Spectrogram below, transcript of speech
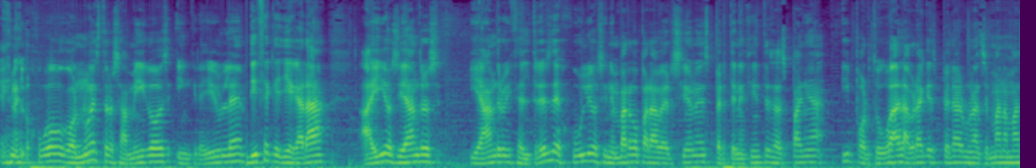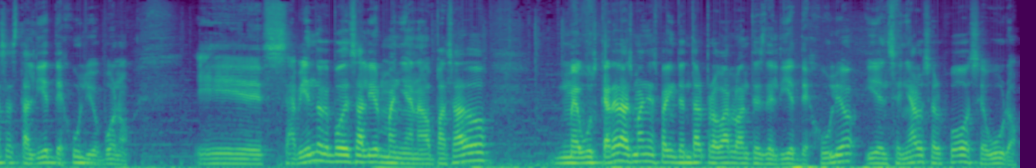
en el juego con nuestros amigos, increíble. Dice que llegará a iOS y Android y Android el 3 de julio, sin embargo para versiones pertenecientes a España y Portugal habrá que esperar una semana más hasta el 10 de julio. Bueno, sabiendo que puede salir mañana o pasado, me buscaré las mañas para intentar probarlo antes del 10 de julio y enseñaros el juego seguro.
